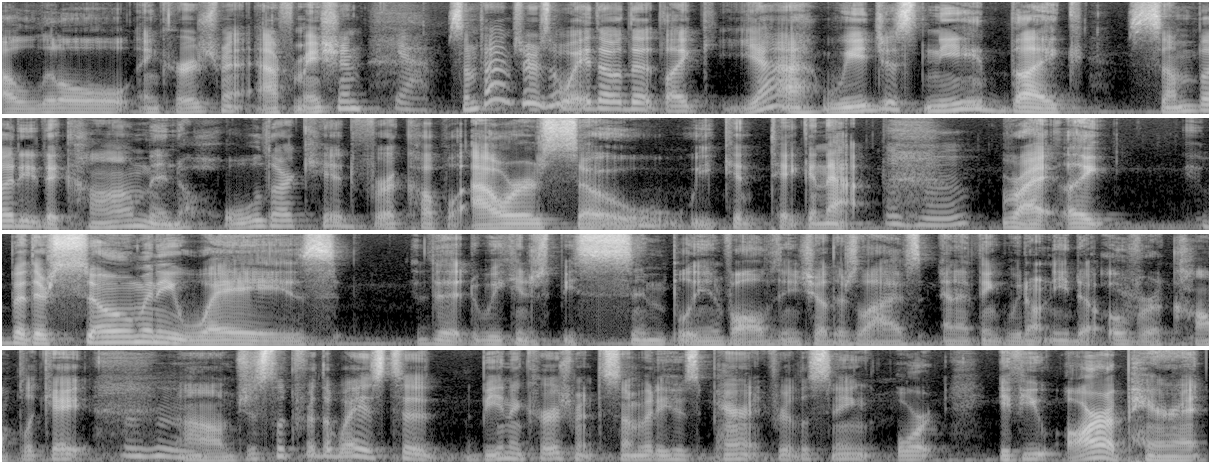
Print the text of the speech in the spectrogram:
a little encouragement affirmation. Yeah. sometimes there's a way though that like yeah we just need like somebody to come and hold our kid for a couple hours so we can take a nap. Right? Like but there's so many ways that we can just be simply involved in each other's lives and i think we don't need to overcomplicate. Um, just look for the ways to be an encouragement to somebody who's a parent if you're listening or if you are a parent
